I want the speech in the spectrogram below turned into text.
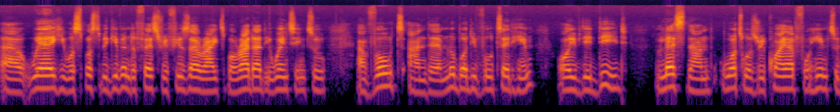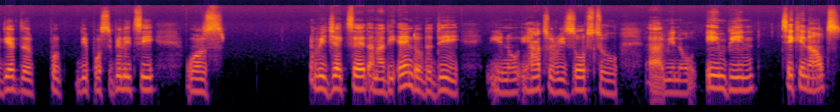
uh, where he was supposed to be given the first refusal right, but rather they went into a vote and um, nobody voted him, or if they did, less than what was required for him to get the the possibility was rejected. And at the end of the day you know it had to resort to um, you know him being taken out.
